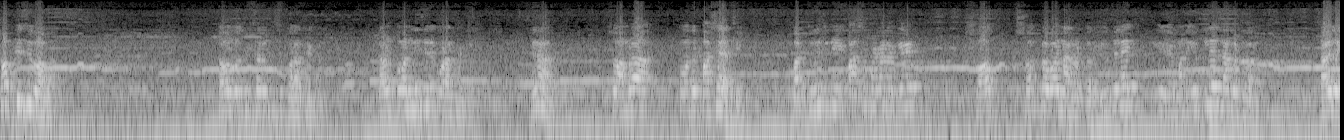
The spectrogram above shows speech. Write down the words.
সব কিছুই বাবা। তখন লতিফ স্যারের কিছু করার থাকবে কারণ তোমার নিজেরই করার থাকবে। তাই না? সো আমরা তোমাদের পাশে আছি। বাট তুমি যদি এই পাশে থাকাটাকে সব সৎ ব্যবহার না করতে পারো ইউটিলাইজ মানে ইউটিলাইজ না করতে পারো, তাহলে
